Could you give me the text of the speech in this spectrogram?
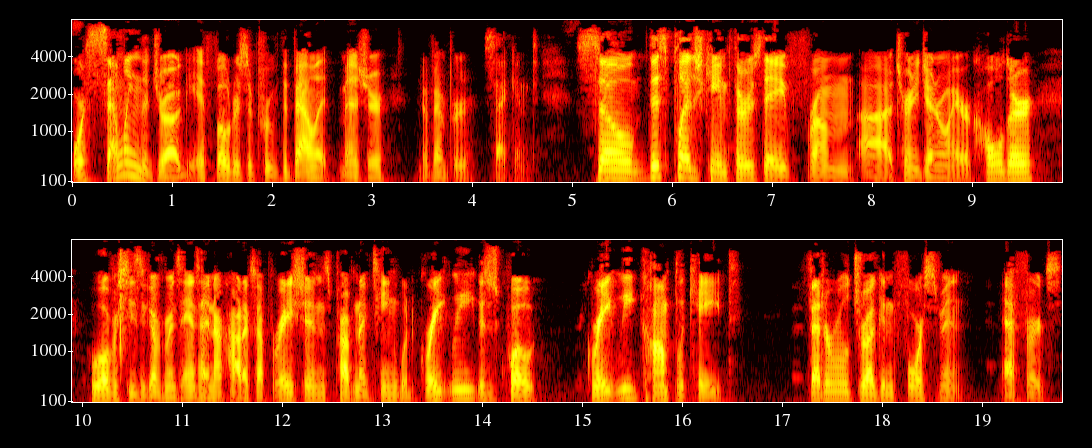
or selling the drug if voters approve the ballot measure November 2nd. So this pledge came Thursday from uh, Attorney General Eric Holder, who oversees the government's anti-narcotics operations. Prop 19 would greatly, this is quote, greatly complicate federal drug enforcement efforts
